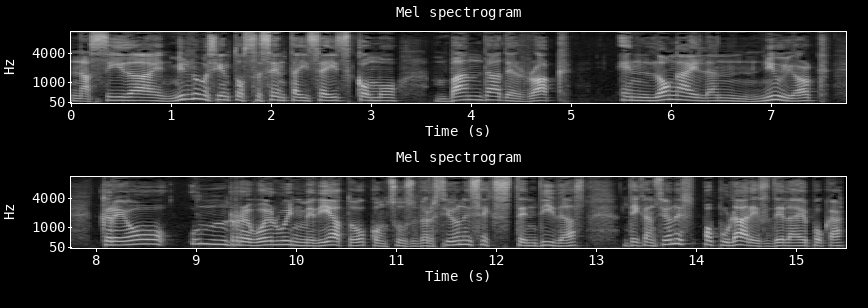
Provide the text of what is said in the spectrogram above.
nacida en 1966 como banda de rock en Long Island, New York, creó un revuelo inmediato con sus versiones extendidas de canciones populares de la época,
